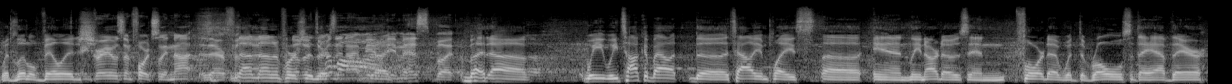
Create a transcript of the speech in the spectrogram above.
with Little Village. Gray was unfortunately not there for No, that. not unfortunately. Another Thursday night meal Right. missed, but But uh, we we talk about the Italian place uh, in Leonardo's in Florida with the rolls that they have there.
